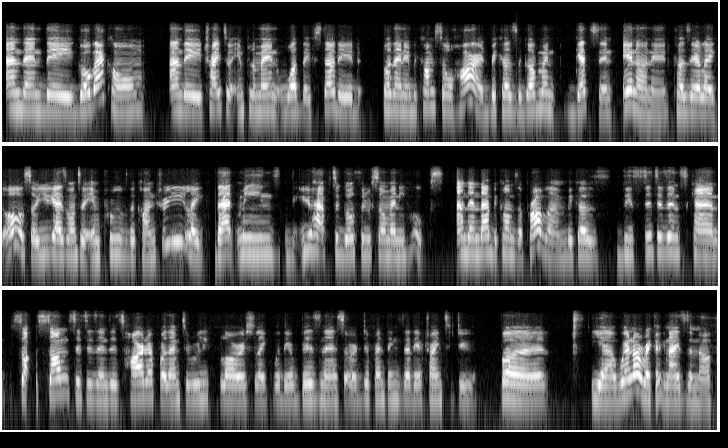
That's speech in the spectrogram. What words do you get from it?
And then they go back home and they try to implement what they've studied but then it becomes so hard because the government gets in, in on it because they're like oh so you guys want to improve the country? Like that means you have to go through so many hoops. And then that becomes a problem because these citizens can so, some citizens it's harder for them to really flourish like with their business or different things that they're trying to do. But yeah we're not recognized enough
